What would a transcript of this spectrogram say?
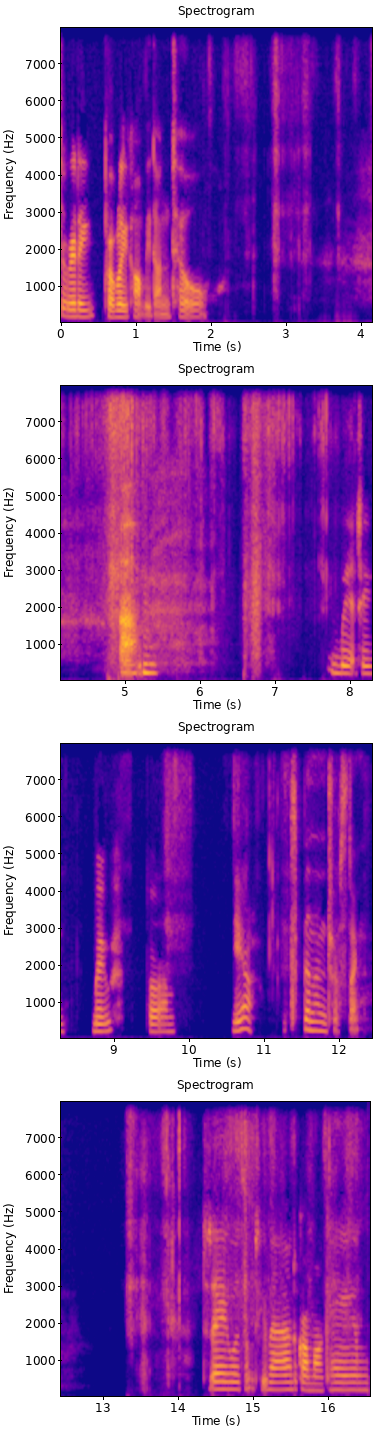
So really probably can't be done till um, we actually move. But um, yeah, it's been interesting. Today wasn't too bad. Grandma came.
